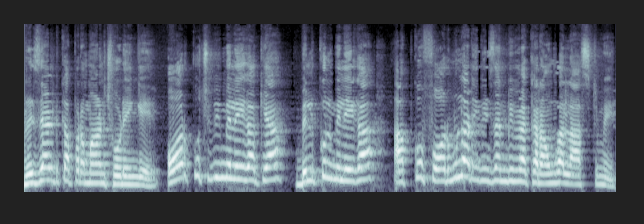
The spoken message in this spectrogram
रिज़ल्ट का प्रमाण छोड़ेंगे। और कुछ भी मिलेगा क्या? बिल्कुल मिलेगा। आपको फॉर्मूला रिवीजन भी मैं कराऊँगा लास्ट में।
